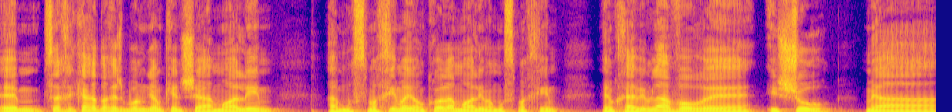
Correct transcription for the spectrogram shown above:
אמ, צריך לקחת בחשבון גם כן שהמוהלים המוסמכים היום, כל המוהלים המוסמכים, הם חייבים לעבור אה, אישור מה...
